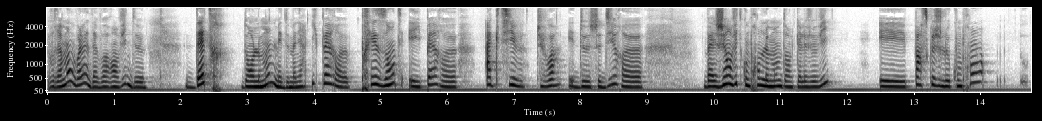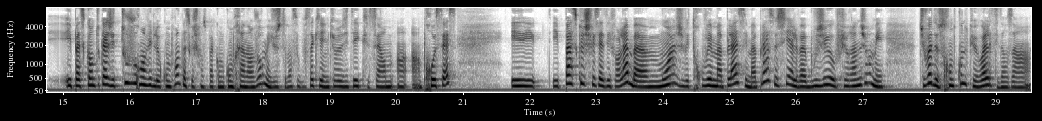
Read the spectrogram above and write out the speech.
vraiment voilà d'avoir envie de d'être dans le monde, mais de manière hyper présente et hyper active, tu vois, et de se dire bah, j'ai envie de comprendre le monde dans lequel je vis, et parce que je le comprends, et parce qu'en tout cas j'ai toujours envie de le comprendre, parce que je pense pas qu'on le comprenne un jour, mais justement c'est pour ça qu'il y a une curiosité, que c'est un, un, un process. Et, parce que je fais cet effort-là, bah, moi, je vais trouver ma place et ma place aussi, elle va bouger au fur et à mesure. Mais tu vois, de se rendre compte que voilà, c'est dans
